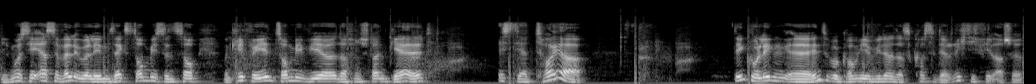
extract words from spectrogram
Ich muss die erste Welle überleben. Sechs Zombies sind es noch. Man kriegt für jeden Zombie, wie er da schon stand, Geld. Ist der teuer. Den Kollegen äh, hinzubekommen hier wieder, das kostet ja richtig viel Asche.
